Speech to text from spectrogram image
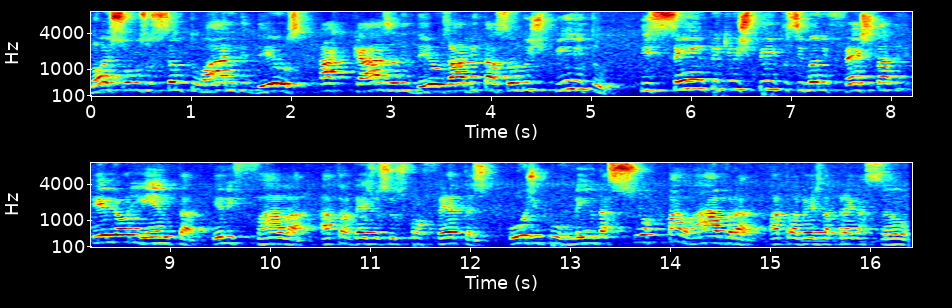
nós somos o santuário de Deus, a casa de Deus, a habitação do Espírito. E sempre que o Espírito se manifesta, ele orienta, ele fala através dos seus profetas, hoje por meio da sua palavra, através da pregação.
